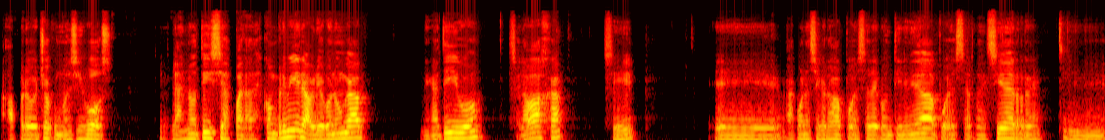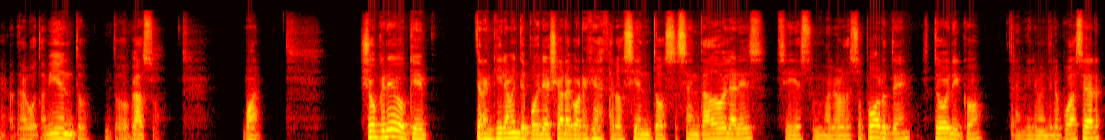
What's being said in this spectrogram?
Aprovechó, como decís vos, las noticias para descomprimir. Abrió con un Gap negativo, se la baja. ¿sí? Eh, acuérdense que los Gap pueden ser de continuidad, puede ser de cierre, eh, de agotamiento, en todo caso. Bueno, yo creo que tranquilamente podría llegar a corregir hasta los 160 dólares. ¿sí? Es un valor de soporte histórico, tranquilamente lo puede hacer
